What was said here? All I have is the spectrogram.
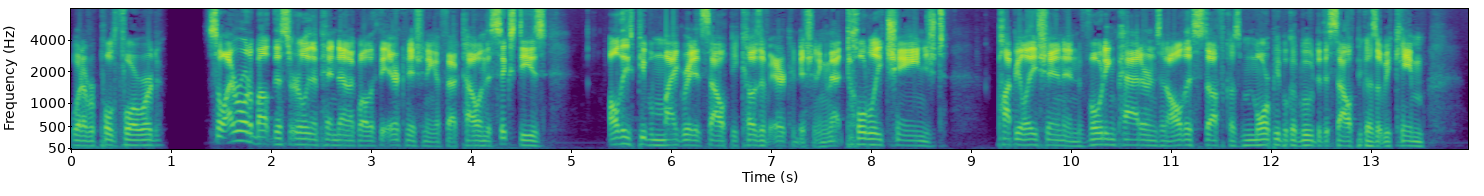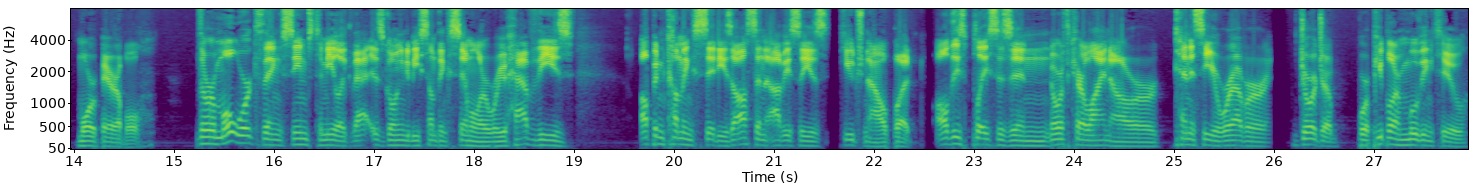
whatever, pulled forward. So I wrote about this early in the pandemic about like the air conditioning effect, how in the 60s, all these people migrated south because of air conditioning. And that totally changed population and voting patterns and all this stuff because more people could move to the south because it became more bearable. The remote work thing seems to me like that is going to be something similar where you have these up and coming cities. Austin obviously is huge now, but all these places in North Carolina or Tennessee or wherever, Georgia, where people are moving to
